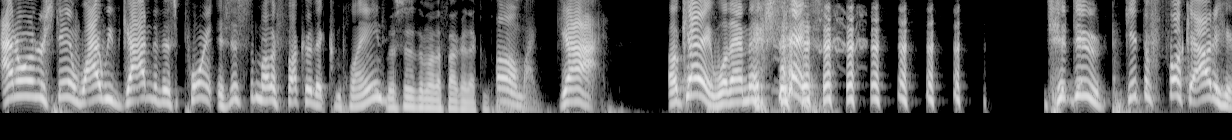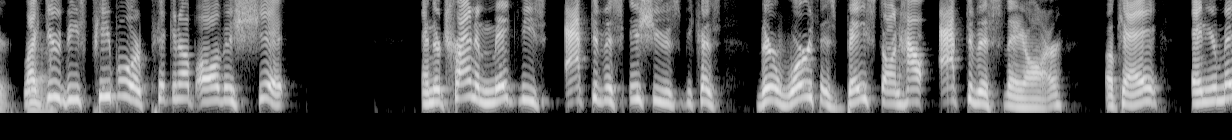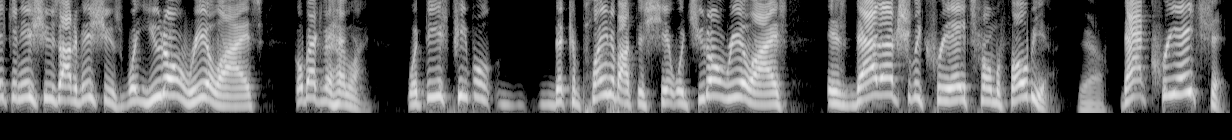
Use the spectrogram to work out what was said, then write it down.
i don't understand why we've gotten to this point is this the motherfucker that complained This is the motherfucker that complained. Oh my God. Okay, well, that makes sense. Dude, get the fuck out of here. Like, Yeah. dude, these people are picking up all this shit and they're trying to make these activist issues because their worth is based on how activists they are. Okay. And you're making issues out of issues. What you don't realize, go back to the headline. What these people that complain about this shit, what you don't realize is that actually creates homophobia. Yeah. That creates it.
